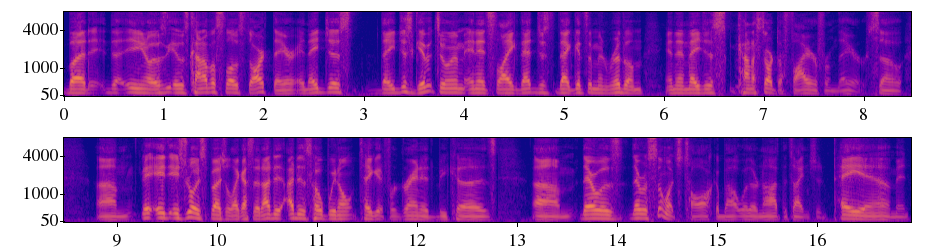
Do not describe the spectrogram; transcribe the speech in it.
but you know it was, it was kind of a slow start there, and they just they just give it to him, and it's like that just that gets them in rhythm, and then they just kind of start to fire from there. So um, it, it's really special. Like I said, I, I just hope we don't take it for granted because um, there was there was so much talk about whether or not the Titans should pay him, and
